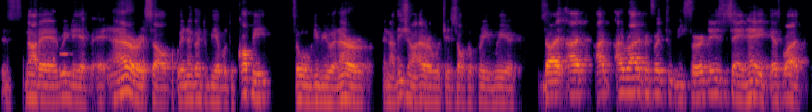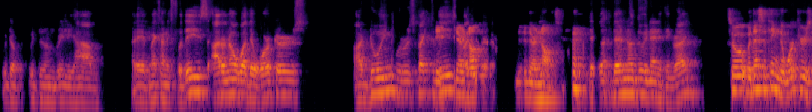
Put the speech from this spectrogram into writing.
it's not a really a- an error itself, we're not going to be able to copy. So we'll give you an error, an additional error, which is also pretty weird. So I, I, I, I rather prefer to defer this, saying, hey, guess what? We don't, we don't really have a mechanism for this. I don't know what the workers are doing with respect to They- this. they're not. They're not. They're not doing anything, right? So, but that's the thing, the workers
